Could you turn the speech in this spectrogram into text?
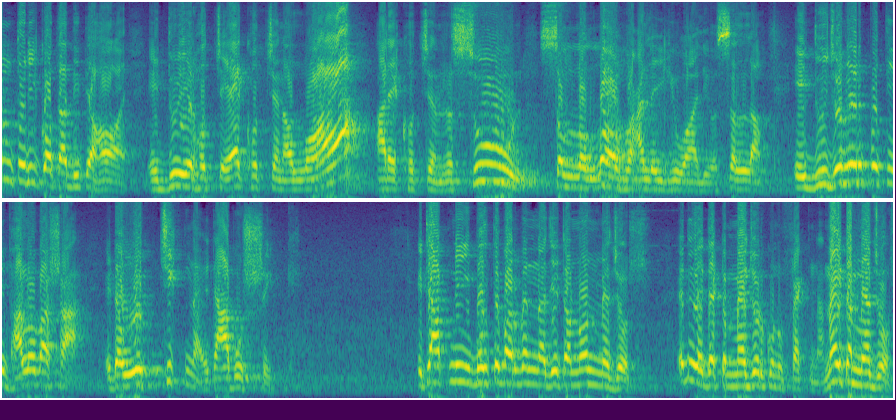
আন্তরিকতা দিতে হয়। এই দুইয়ের হচ্ছে, এক হচ্ছেন আল্লাহ আর এক হচ্ছেন রসুল ওয়াসাল্লাম। এই দুইজনের প্রতি ভালোবাসা, এটা ঐচ্ছিক না, এটা আবশ্যিক। এটা আপনি বলতে পারবেন না যে এটা নন মেজর এটা এটা একটা মেজর কোনো ফ্যাক্ট না না, এটা মেজর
